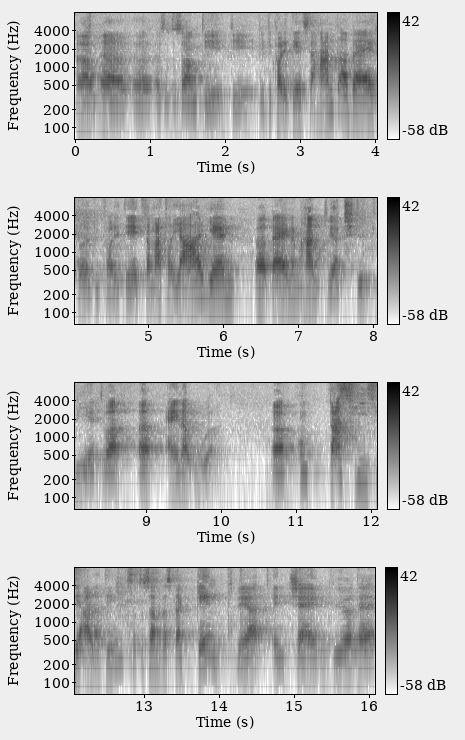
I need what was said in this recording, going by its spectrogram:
äh, äh, äh sozusagen die, die, die, Qualität der Handarbeit oder die Qualität der Materialien äh, bei einem Handwerkstück, wie etwa äh, einer Uhr. Äh, und das hieße allerdings sozusagen, dass der Geldwert entscheiden würde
